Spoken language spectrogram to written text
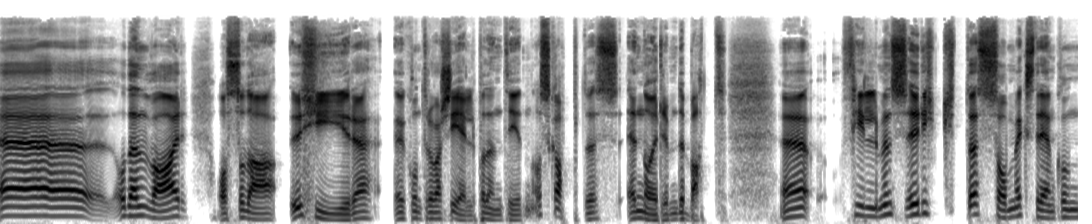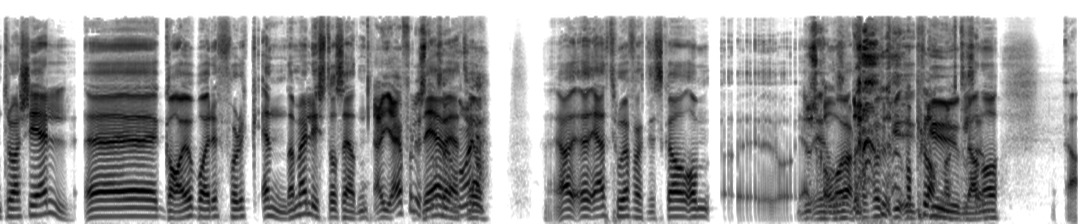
Eh, og den var også da uhyre eh, kontroversiell på denne tiden og skapte enorm debatt. Eh, filmens rykte som ekstremt kontroversiell eh, ga jo bare folk enda mer lyst til å se den. Ja, jeg får lyst Det til å se den nå, jeg. Ja, jeg, jeg tror jeg faktisk skal om ja, vi skal må i hvert fall google du den. Ja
